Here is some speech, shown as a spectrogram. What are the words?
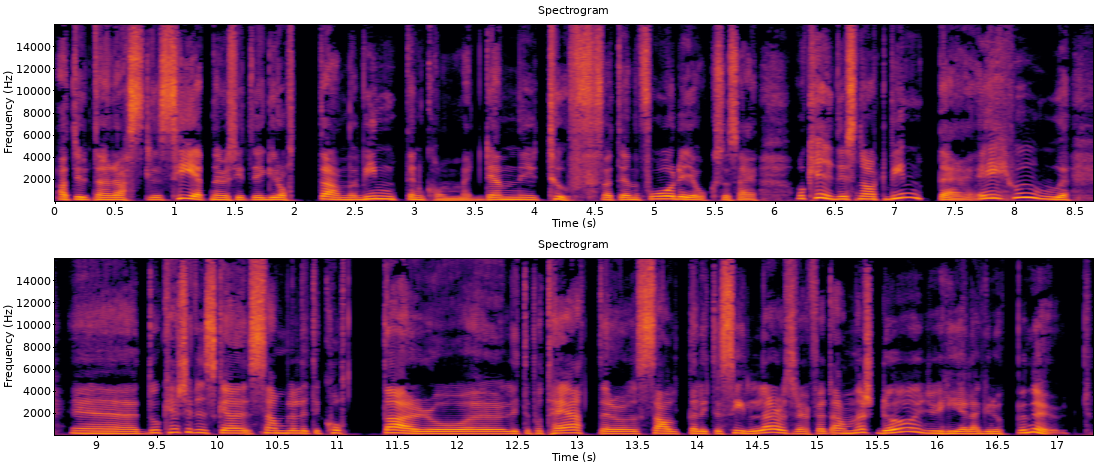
Att utan rastlöshet när du sitter i grottan och vintern kommer, den är ju tuff. För att den får dig också så här, okej okay, det är snart vinter, Eho! Eh, då kanske vi ska samla lite kottar och eh, lite potäter och salta lite sillar och sådär. För att annars dör ju hela gruppen ut.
